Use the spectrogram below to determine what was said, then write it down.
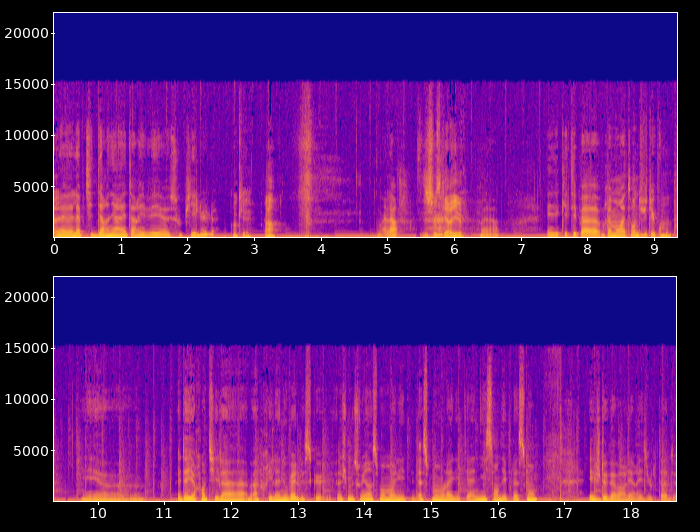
la, la petite dernière est arrivée euh, sous pilule. Ok. Ah, Voilà. c'est des choses qui arrivent. voilà. Et qui n'était pas vraiment attendu du coup. Mm. Et, euh, et d'ailleurs, quand il a appris la nouvelle, parce que je me souviens à ce moment, il est- à ce moment-là, il était à Nice en déplacement. Et je devais avoir les résultats de,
